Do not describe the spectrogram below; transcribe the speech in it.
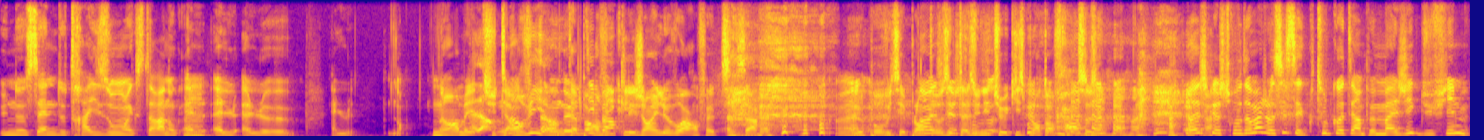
une scène de trahison, etc. Donc elle, Mm. elle, elle, euh, elle, Non, mais tu t'as non, envie, on hein. ne T'as le pas dit envie pas. que les gens aillent le voir en fait. C'est ça. ouais. Le pauvre il s'est planté Non, mais aux ce que je États-Unis. trouve- Tu veux qu'il se plante en France aussi Ouais, ce que je trouve dommage aussi, c'est tout le côté un peu magique du film.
